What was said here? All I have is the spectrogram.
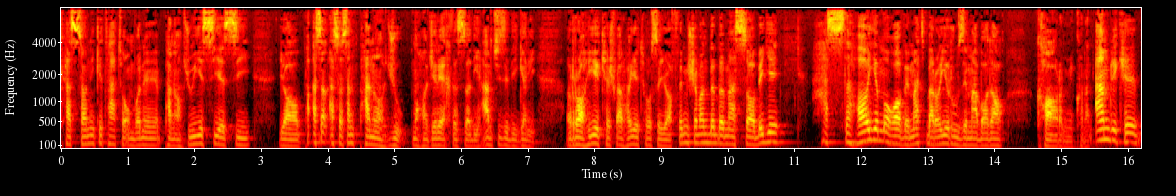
کسانی که تحت عنوان پناهجوی سیاسی یا اصلا اساسا پناهجو مهاجر اقتصادی هر چیز دیگری راهی کشورهای توسعه یافته می‌شوند به مسابقه هسته های مقاومت برای روز مبادا کار می‌کنند. امری که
